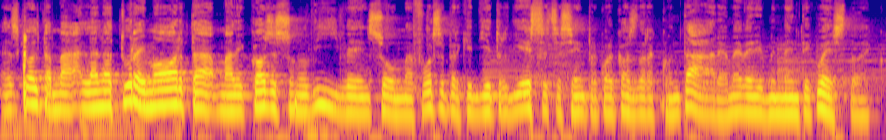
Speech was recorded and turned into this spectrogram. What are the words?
Ascolta, ma la natura è morta, ma le cose sono vive, insomma, forse perché dietro di esse c'è sempre qualcosa da raccontare, a me viene in mente questo, ecco.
